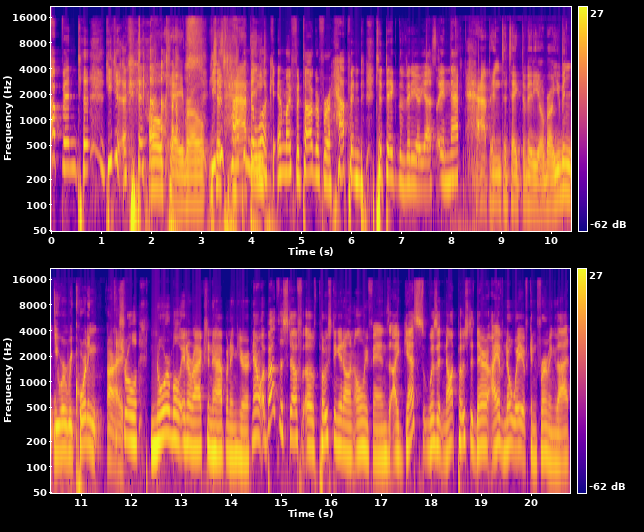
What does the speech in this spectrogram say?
happened to he just okay bro. he just, just happened, happened, to look and my photographer happened to take the video yes a nat- happened to take the video bro. You've been you were recording all right. Natural normal interaction happening here. Now about the stuff of posting it on onlyfans i guess was it not posted there? I have no way of confirming that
